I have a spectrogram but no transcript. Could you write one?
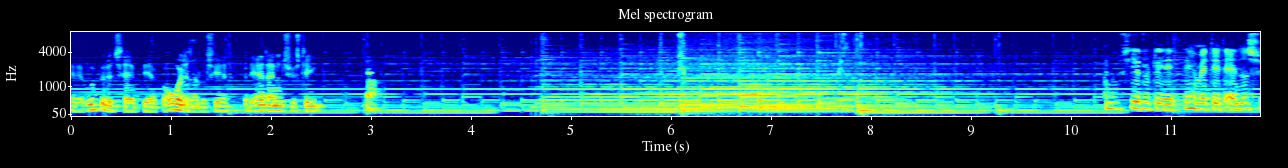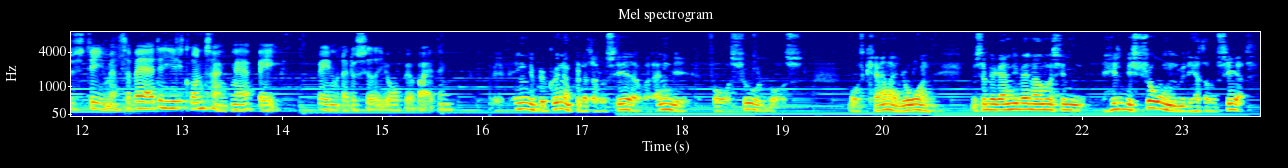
øh, udbyttetab ved at gå over i det reducerede, for det er et andet system. Ja. Og nu siger du det, det her med, at det er et andet system. Altså, hvad er det hele grundtanken er bag, bag en reduceret jordbearbejdning? Inden vi begynder på det reducerede, hvordan vi får sået vores, vores kerner i jorden, men så vil jeg gerne lige vende om at sige, hele visionen med det her reduceret,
